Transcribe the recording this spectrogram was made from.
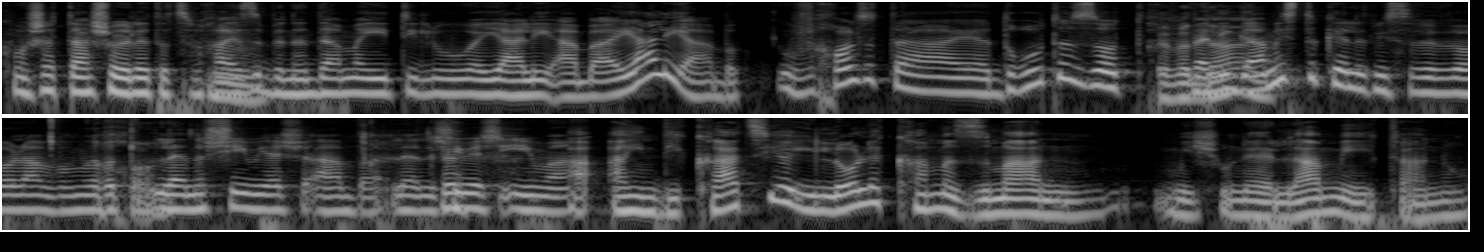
כמו שאתה שואל את עצמך, mm. איזה בן אדם הייתי לו היה לי אבא. היה לי אבא. ובכל זאת, ההיעדרות הזאת, בוודאי. ואני גם מסתכלת מסביב העולם ואומרת, נכון. לאנשים יש אבא, לאנשים כן. יש אימא. האינדיקציה היא לא לכמה זמן מישהו נעלם מאיתנו,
